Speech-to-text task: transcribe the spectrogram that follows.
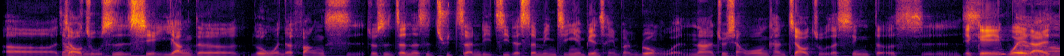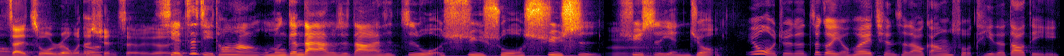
呃教主是写一样的论文的方式，就是真的是去整理自己的生命经验，变成一本论文。那就想问问看教主的心得是，也给未来在做论文的选择一个。写自己通常我们跟大家都是大概是自我叙说、叙事、叙事研究。因为我觉得这个也会牵扯到刚刚所提的，到底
